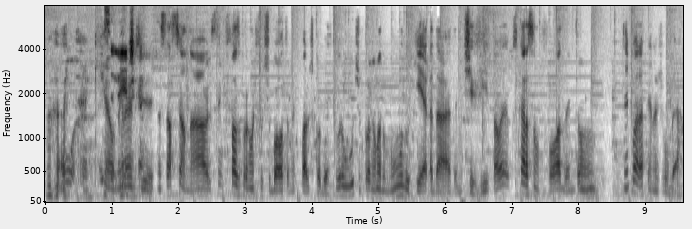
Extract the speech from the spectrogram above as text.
Porra. que é um Excelente, cara. grande, sensacional. Eles sempre fazem programa de futebol também que fala de cobertura. O último programa do mundo, que era da, da MTV e tal, é, os caras são foda, então sempre vale a pena divulgar.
